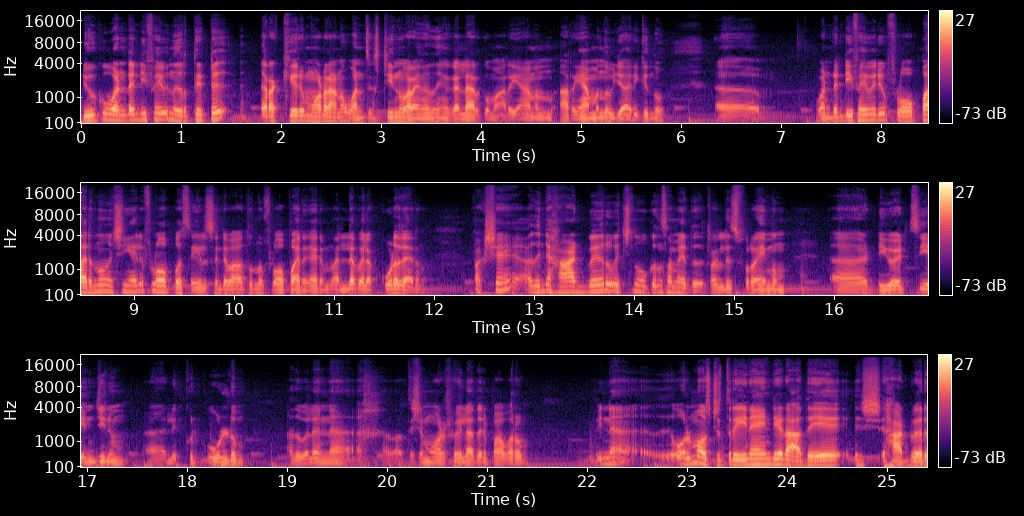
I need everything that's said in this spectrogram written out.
ഡ്യൂക്ക് വൺ ട്വന്റി ഫൈവ് നിർത്തിയിട്ട് ഇറക്കിയ ഒരു മോഡലാണ് വൺ സിക്സ്റ്റി എന്ന് പറയുന്നത്. നിങ്ങൾക്ക് എല്ലാവർക്കും അറിയാമെന്ന് അറിയാമെന്ന് വിചാരിക്കുന്നു. വൺ ട്വന്റി ഫൈവ് ഒരു ഫ്ലോപ്പായിരുന്നു എന്ന് വെച്ച് കഴിഞ്ഞാൽ ഫ്ലോപ്പ് സെയിൽസിന്റെ ഭാഗത്തുനിന്ന് ഫ്ലോപ്പായിരുന്നു കാര്യം നല്ല വില കൂടുതലായിരുന്നു. പക്ഷേ അതിന്റെ ഹാർഡ്വെയർ വെച്ച് നോക്കുന്ന സമയത്ത് ട്രെല്ലിസ് ഫ്രെയിമും ഡി എച്ച് സി എഞ്ചിനും ലിക്വിഡ് കൂൾഡും അതുപോലെ തന്നെ അത്യാവശ്യം മോശമില്ലാത്തൊരു പവറും പിന്നെ ഓൾമോസ്റ്റ് ത്രീ നയന്റിയുടെ അതേ ഹാർഡ്വെയർ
